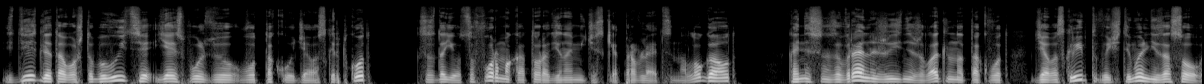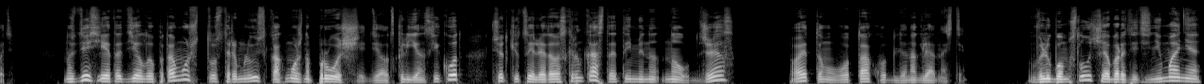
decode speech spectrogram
Здесь для того, чтобы выйти, я использую вот такой JavaScript код. Создается форма, которая динамически отправляется на логаут, Конечно же, в реальной жизни желательно так вот JavaScript в HTML не засовывать. Но здесь я это делаю потому, что стремлюсь как можно проще делать клиентский код. Все-таки цель этого скринкаста это именно Node.js, поэтому вот так вот для наглядности. В любом случае обратите внимание,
